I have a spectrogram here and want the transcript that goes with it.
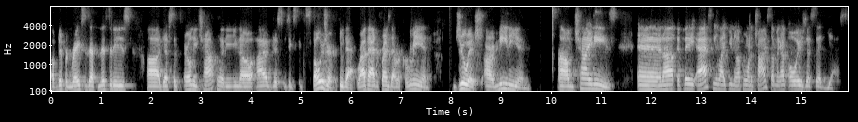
of different races, ethnicities, uh, just since early childhood, you know, I've just exposure through that. Where I've had friends that were Korean, Jewish, Armenian, um, Chinese. And uh, if they ask me, like, you know, if I want to try something, I've always just said yes.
